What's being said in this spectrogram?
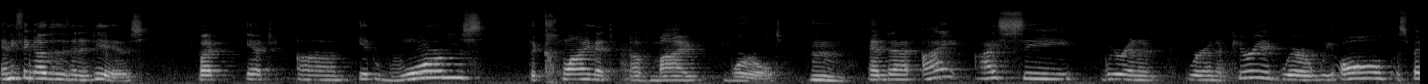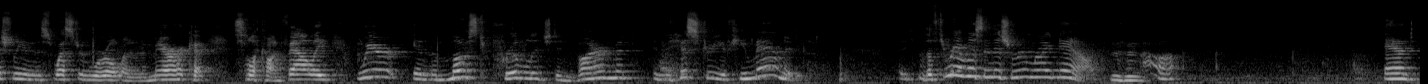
anything other than it is, but it um, it warms the climate of my world, Mm. and that I I see we're in a we're in a period where we all, especially in this Western world and in America, Silicon Valley, we're in the most privileged environment in the history of humanity. The three of us in this room right now, hmm uh, and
